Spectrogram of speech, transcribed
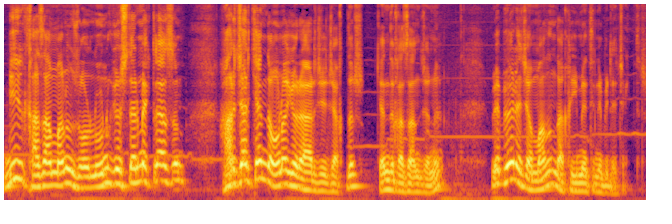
Bir kazanmanın zorluğunu göstermek lazım. Harcarken de ona göre harcayacaktır kendi kazancını. Ve böylece malın da kıymetini bilecektir.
